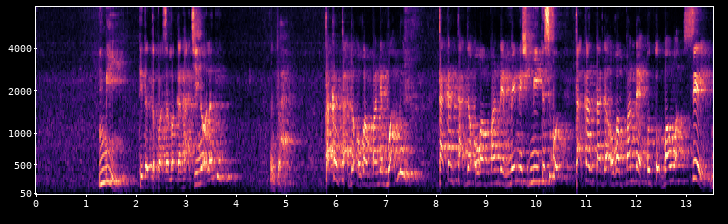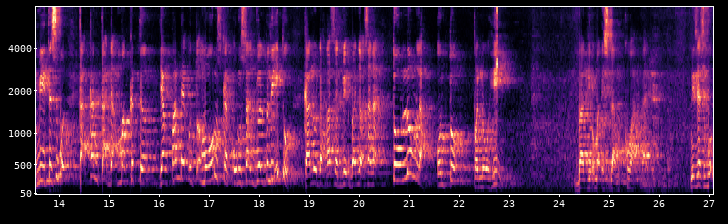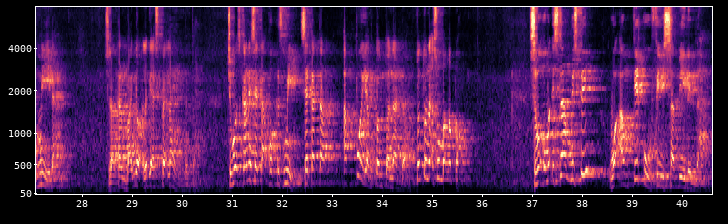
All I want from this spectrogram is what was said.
Mi Kita terpaksa makan hak Cina lagi. Tuan-tuan Takkan tak ada orang pandai buat mi? Takkan tak ada orang pandai manage mi tersebut? Takkan tak ada orang pandai untuk bawa sale mi tersebut? Takkan tak ada marketer yang pandai untuk menguruskan urusan jual beli itu? Kalau dah rasa duit banyak sangat Tolonglah untuk penuhi. Bagi umat Islam kuat lagi Ini saya sebut mi lah. Sedangkan banyak lagi aspek lain tuan-tuan Cuma sekarang ni saya tak fokus mi. Saya kata, apa yang tuan-tuan ada? Tuan-tuan nak sumbang apa? Sebab umat Islam mesti wa anfiqu fi sabilillah.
